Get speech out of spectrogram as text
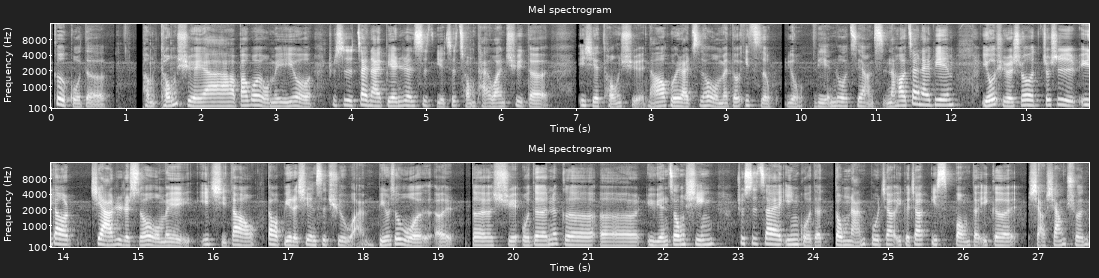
各国的朋同学呀，包括我们也有就是在那边认识，也是从台湾去的。一些同学，然后回来之后，我们都一直有联络这样子。然后在那边游学的时候，就是遇到假日的时候，我们也一起到到别的县市去玩。比如说我呃的学我的那个呃语言中心，就是在英国的东南部，叫一个叫 Eastbourne 的一个小乡村。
